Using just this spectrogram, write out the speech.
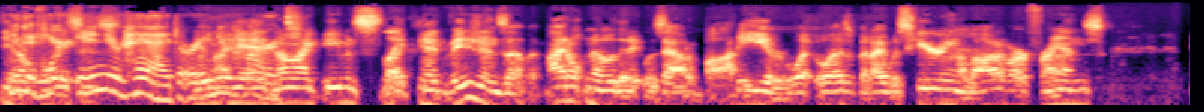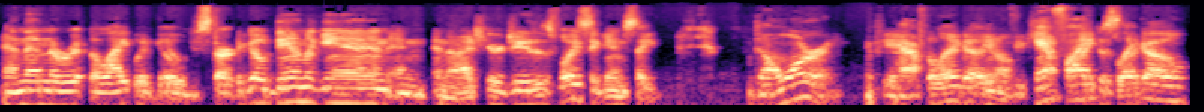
you, You, know, could hear in your head or in, my your head. heart. No, I even like had visions of it. I don't know that it was out of body or what it was, but I was hearing a lot of our friends. And then the the light would go start to go dim again, and and I'd hear Jesus' voice again say, "Don't worry. If you have to let go, you know, if you can't fight, just let go,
